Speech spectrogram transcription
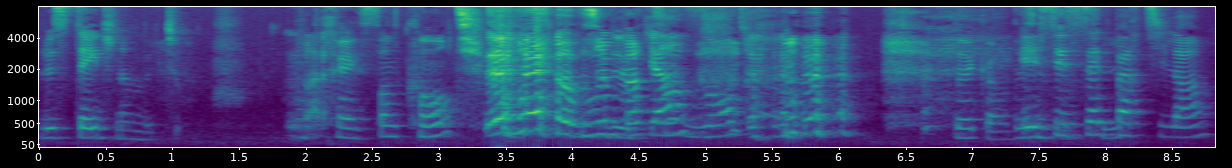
le stage number two. Voilà. Après 5 ans, tu... Au bout Deuxième de partie. 15 ans, tu D'accord. Et c'est cette partie. partie-là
